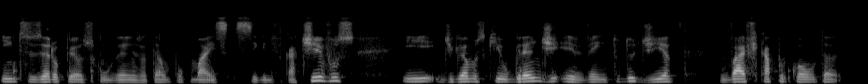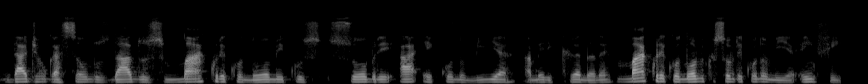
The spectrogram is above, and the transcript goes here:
índices europeus com ganhos até um pouco mais significativos e digamos que o grande evento do dia vai ficar por conta da divulgação dos dados macroeconômicos sobre a economia americana, né? Macroeconômicos sobre economia, enfim.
